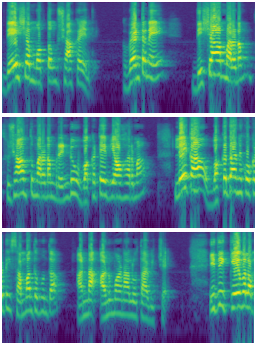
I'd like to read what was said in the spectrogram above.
దేశం మొత్తం షాక్ అయింది. వెంటనే దిశ మరణం సుశాంత్ మరణం రెండు ఒకటే వ్యవహారమా? లేక ఒకదానికొకటి సంబంధం ఉందా? అన్న అనుమానాలు తావిచ్చాయి. ఇది కేవలం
